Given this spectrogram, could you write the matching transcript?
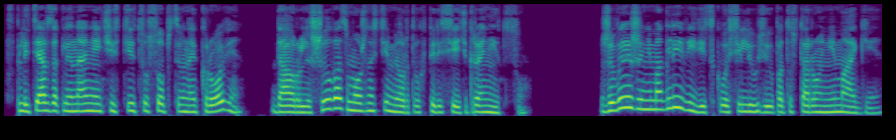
Вплетя в заклинание частицу собственной крови, Даур лишил возможности мертвых пересечь границу. Живые же не могли видеть сквозь иллюзию потусторонней магии,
